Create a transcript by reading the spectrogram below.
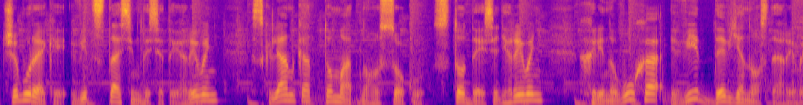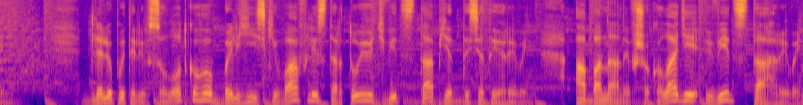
чебуреки від 170 гривень, склянка томатного соку 110 гривень, хріновуха від 90 гривень. Для любителів солодкого бельгійські вафлі стартують від 150 гривень, а банани в шоколаді від 100 гривень.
